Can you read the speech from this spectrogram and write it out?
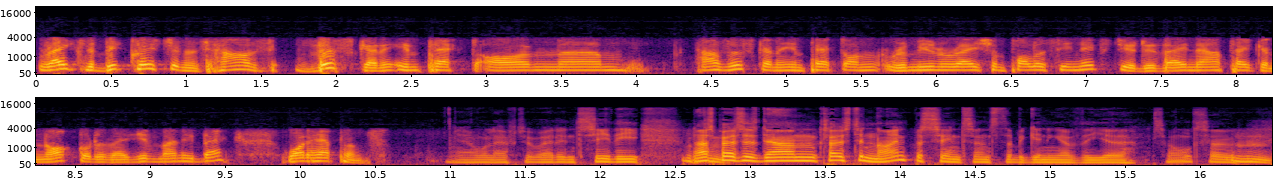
Ryk, the big question is how is this going to impact on um, How's this going to impact on remuneration policy next year? Do they now take a knock or do they give money back? What happens? Yeah, we'll have to wait and see. The mm-hmm. Naspers is down close to 9% since the beginning of the year. So also... Mm.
